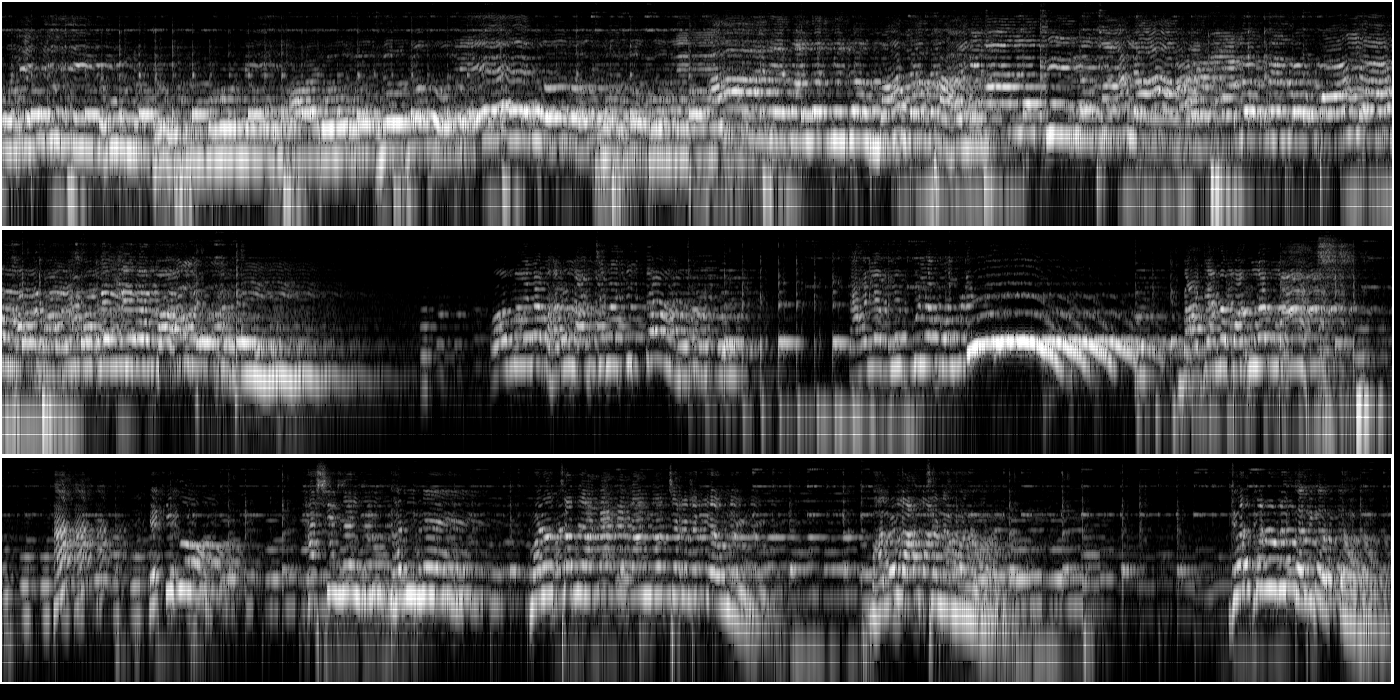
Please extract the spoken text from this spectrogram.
我 这 দেখি হাসি নেই নেই। মনে হচ্ছে আমি একা একা গান করছি এখানে কেউ নেই। ভালো লাগছে না মনে হয়। জোর করে তৈরি করতে হবে।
